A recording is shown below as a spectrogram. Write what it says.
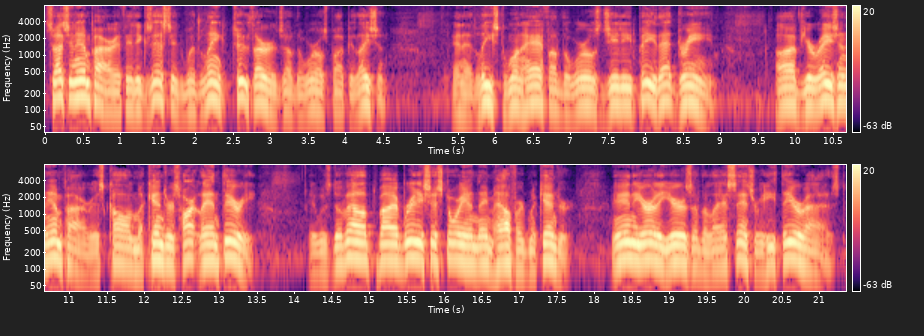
Such an empire, if it existed, would link two thirds of the world's population and at least one half of the world's GDP. That dream of Eurasian empire is called Mackinder's Heartland Theory. It was developed by a British historian named Halford Mackinder. In the early years of the last century, he theorized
